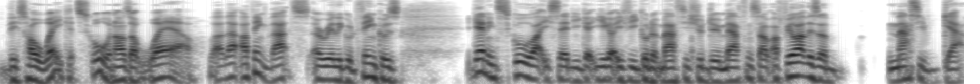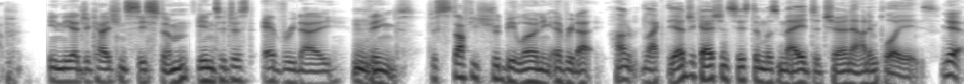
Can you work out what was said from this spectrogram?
this whole week at school." And I was like, "Wow!" Like that, I think that's a really good thing because, again, in school, like you said, you get you got if you're good at maths, you should do maths and stuff. I feel like there's a massive gap in the education system into just everyday Hmm. things, just stuff you should be learning every day. Like the education system was made to churn out employees. Yeah,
